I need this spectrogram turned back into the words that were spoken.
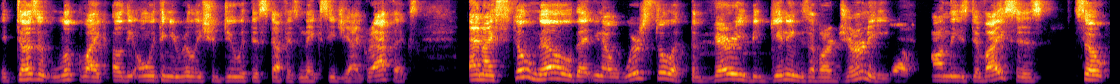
It doesn't look like oh the only thing you really should do with this stuff is make cgi graphics and i still know that you know we're still at the very beginnings of our journey Yeah. on these devices. So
